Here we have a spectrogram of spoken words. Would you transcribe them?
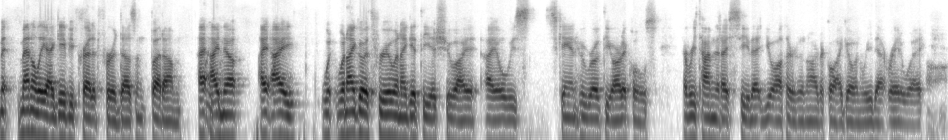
I mentally, I gave you credit for a dozen, but um, I, I know I, I w- when I go through and I get the issue, I, I always scan who wrote the articles. Every time that I see that you authored an article, I go and read that right away. Oh,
